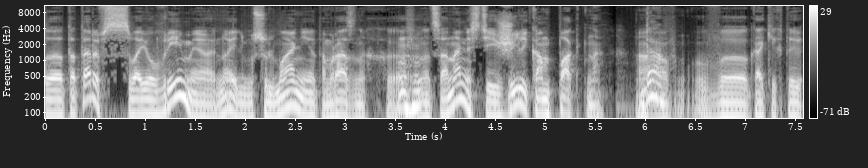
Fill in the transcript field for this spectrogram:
э, татары в свое время, ну или мусульмане там разных угу. национальностей жили компактно а, да. в каких-то...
